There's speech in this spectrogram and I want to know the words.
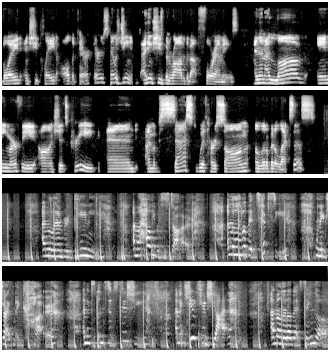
void and she played all the characters. That was genius. I think she's been robbed about four Emmys. And then I love Annie Murphy on Schitt's Creek, and I'm obsessed with her song, A Little Bit of Alexis. I'm a Lamborghini. I'm a Hollywood star. I'm a little bit tipsy when I drive my car. I'm expensive sushi. I'm a cute, huge yacht. I'm a little bit single,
